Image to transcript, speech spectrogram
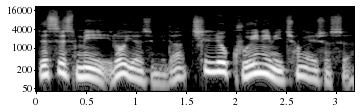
This is me로 이어집니다. 7692님이 청해 주셨어요.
